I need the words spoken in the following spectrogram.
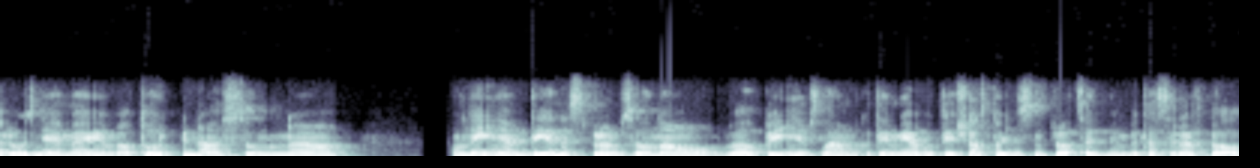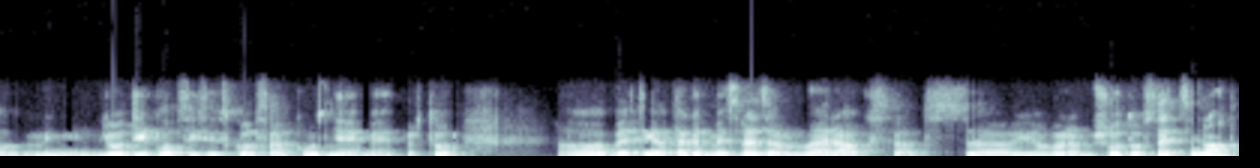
ar uzņēmējiem vēl turpinās. Un, Un ieņemt dienas, protams, vēl nav vēl pieņēmis lēmumu, ka tiem jābūt tieši 80%, bet tas ir atkal, ļoti ieklausīsies, ko saka uzņēmēji par to. Bet jau tagad mēs redzam vairākus tādus, jau varam šo to secināt.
